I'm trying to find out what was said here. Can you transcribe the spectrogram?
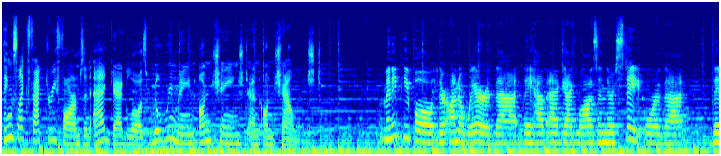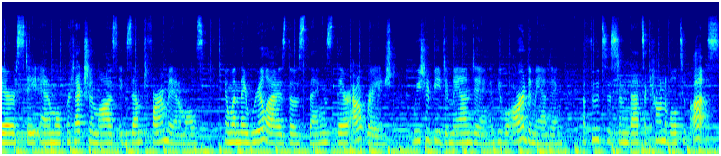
things like factory farms and ag gag laws will remain unchanged and unchallenged. Many people, they're unaware that they have ag gag laws in their state or that their state animal protection laws exempt farm animals. And when they realize those things, they're outraged. We should be demanding, and people are demanding, a food system that's accountable to us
